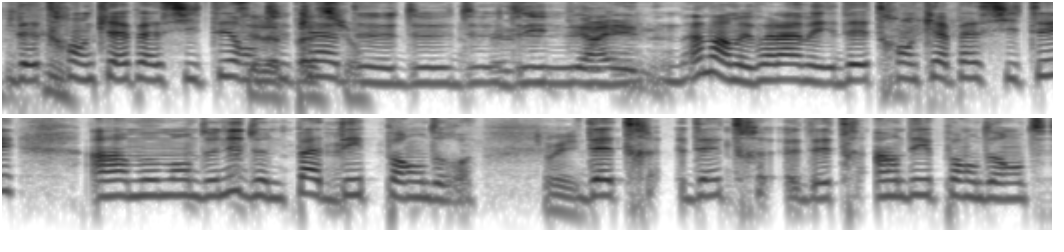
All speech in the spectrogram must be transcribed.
D'être en capacité en tout cas de, de, de, non non mais voilà mais d'être en capacité à un moment donné de ne pas dépendre, d'être d'être d'être indépendante.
